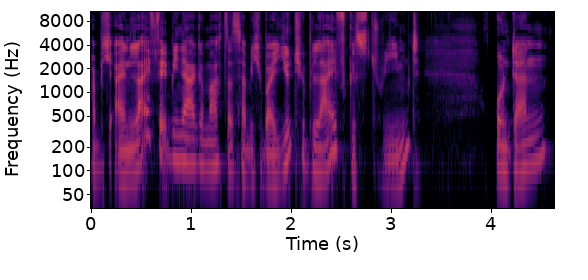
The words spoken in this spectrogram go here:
Habe ich ein Live-Webinar gemacht, das habe ich über YouTube Live gestreamt. Und dann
